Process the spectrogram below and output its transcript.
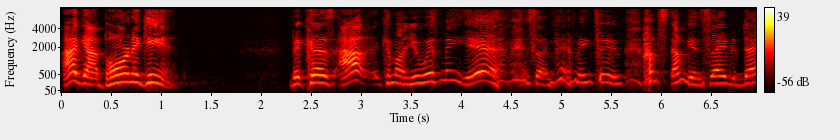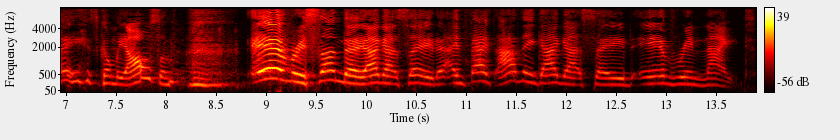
I got born again. Because I, come on, you with me? Yeah. It's like, man, me too. I'm, I'm getting saved today. It's to be awesome. Every Sunday I got saved. In fact, I think I got saved every night.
